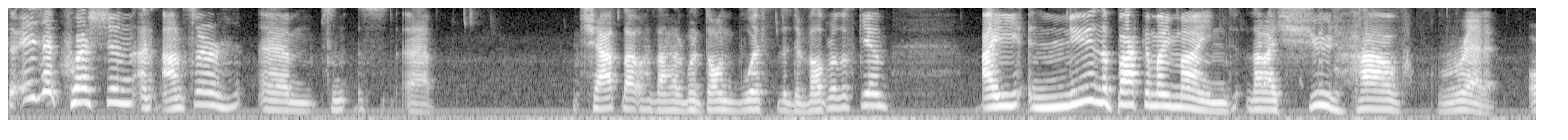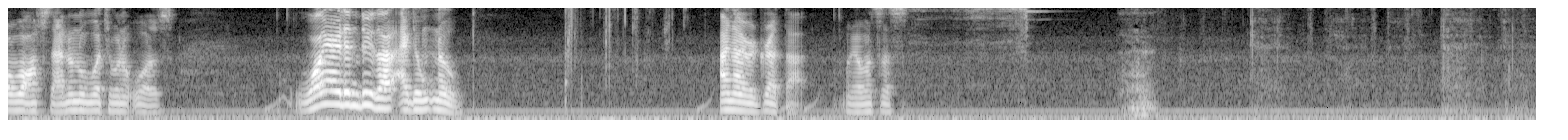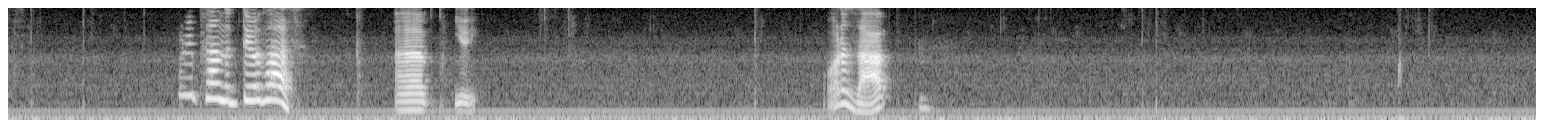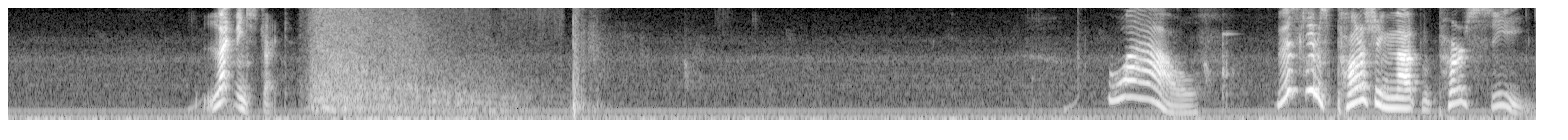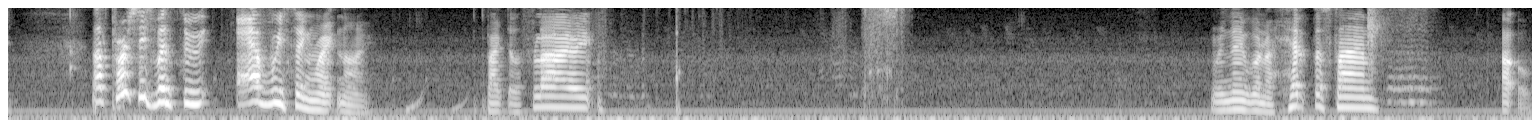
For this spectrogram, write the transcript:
There is a question and answer um, uh, chat that, that had went on with the developer of this game. I knew in the back of my mind that I should have read it or watched it. I don't know which one it was. Why I didn't do that, I don't know. And I regret that. Okay, what's this? you plan to do with that? Um, you. What is that? Lightning strike. Wow. This game's punishing that per seed. That Perseid's went through everything right now. Back to the fly. We're now gonna hit it this time. Uh oh.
